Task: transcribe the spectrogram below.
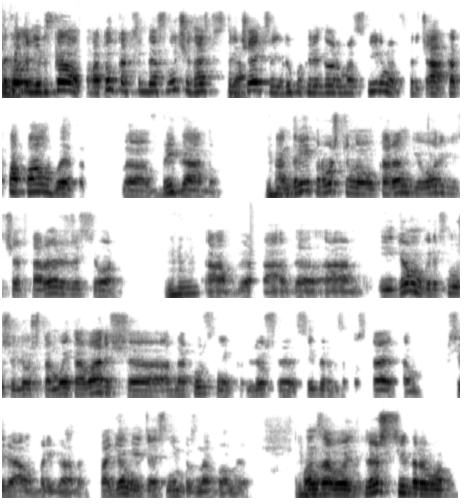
так вот, я не рассказал. Потом, как всегда случай, Настя встречается, да. иду по коридору Мосфильма, встреч... а, как попал в этот, э, в бригаду. Андрей Прошкин у Карен Георгиевича, второй режиссер. Uh-huh. А, а, а, а, и идем, он говорит, слушай, Леша, там мой товарищ, э, однокурсник, Леша Сидоров запускает там сериал «Бригада». Пойдем, я тебя с ним познакомлю. Он заводит Лешу Сидорову,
